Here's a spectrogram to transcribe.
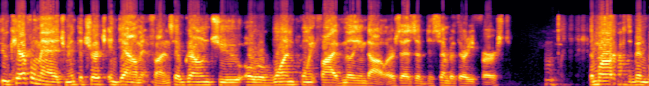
Through careful management, the church endowment funds have grown to over $1.5 million as of December 31st. The markets have been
